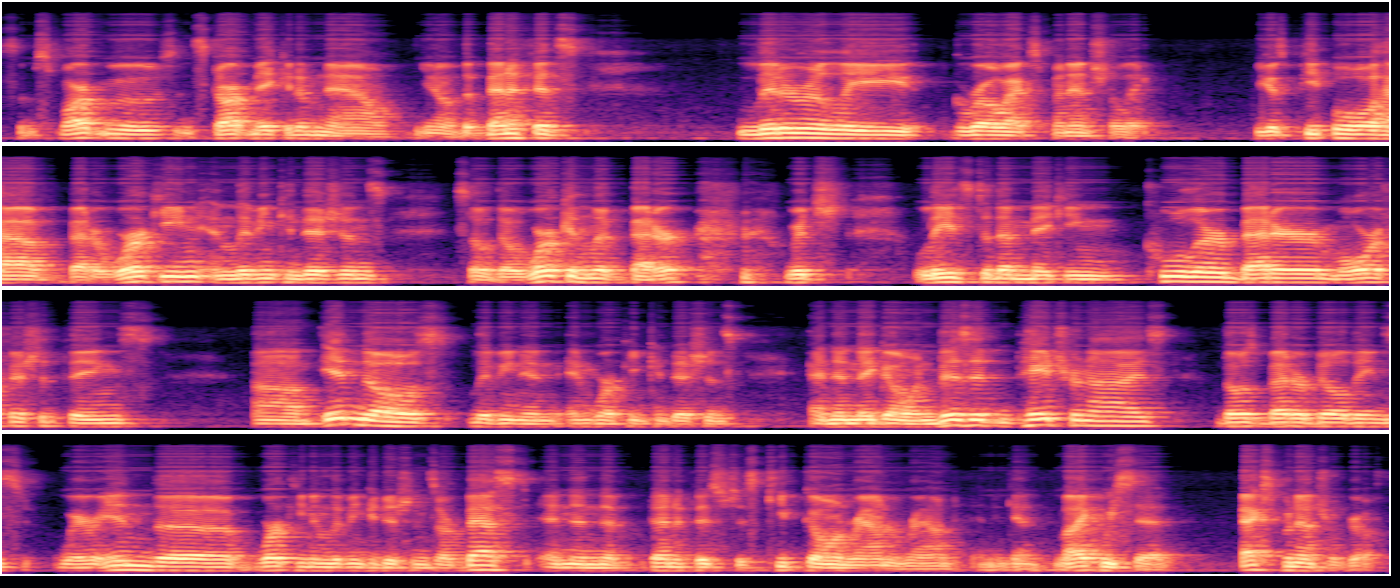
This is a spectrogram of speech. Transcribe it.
some smart moves and start making them now, you know, the benefits literally grow exponentially because people will have better working and living conditions so they'll work and live better, which leads to them making cooler, better, more efficient things um, in those living and, and working conditions. And then they go and visit and patronize those better buildings wherein the working and living conditions are best. And then the benefits just keep going round and round. And again, like we said, exponential growth.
